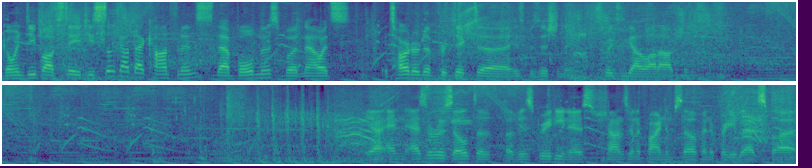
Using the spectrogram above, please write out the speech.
Going deep off stage, he's still got that confidence, that boldness, but now it's it's harder to predict uh, his positioning. Swigzy's got a lot of options. Yeah, and as a result of, of his greediness, Sean's going to find himself in a pretty bad spot.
